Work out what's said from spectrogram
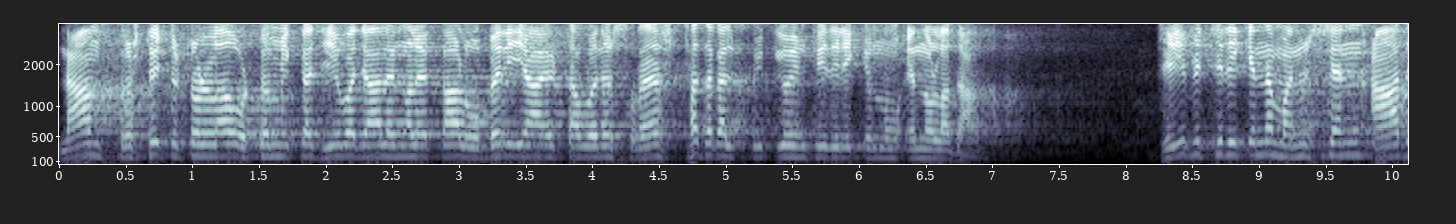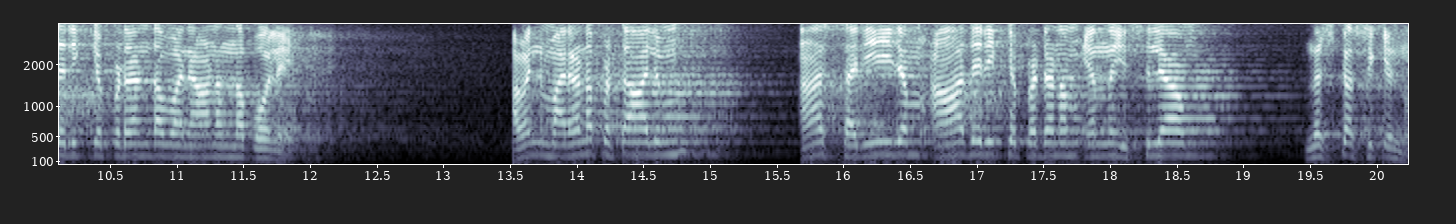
നാം സൃഷ്ടിച്ചിട്ടുള്ള ഒട്ടുമിക്ക ജീവജാലങ്ങളെക്കാൾ ഉപരിയായിട്ട് അവന് ശ്രേഷ്ഠത കൽപ്പിക്കുകയും ചെയ്തിരിക്കുന്നു എന്നുള്ളതാണ്. ജീവിച്ചിരിക്കുന്ന മനുഷ്യൻ ആദരിക്കപ്പെടേണ്ടവനാണെന്ന പോലെ അവൻ മരണപ്പെട്ടാലും ആ ശരീരം ആദരിക്കപ്പെടണം എന്ന് ഇസ്ലാം നിഷ്കർഷിക്കുന്നു.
